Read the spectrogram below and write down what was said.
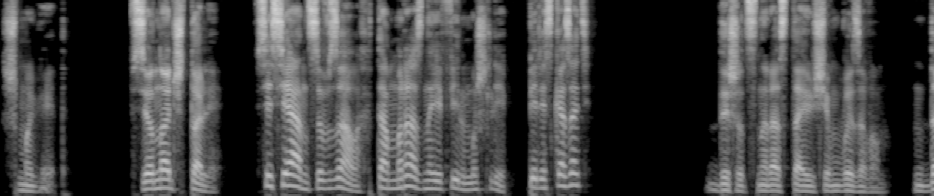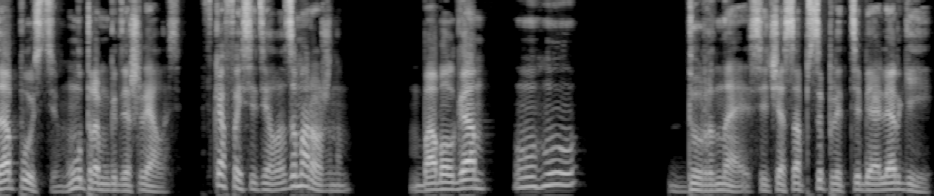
Шмыгает. Всю ночь, что ли? Все сеансы в залах, там разные фильмы шли. Пересказать? Дышит с нарастающим вызовом. Допустим, утром где шлялась. В кафе сидела, замороженным. Баблгам? Угу. «Дурная, сейчас обсыплет тебя аллергией.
